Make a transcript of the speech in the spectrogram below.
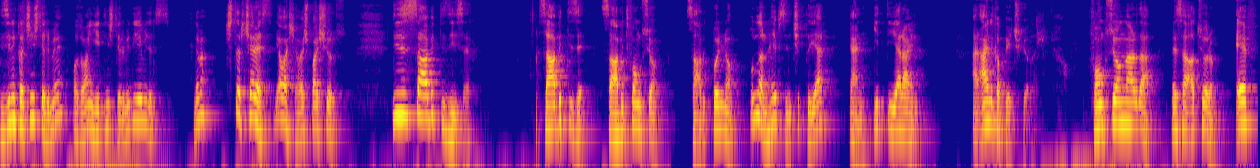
Dizinin kaçıncı terimi? O zaman 7. terimi diyebiliriz. Değil mi? Çıtır çerez. Yavaş yavaş başlıyoruz. Dizisi sabit dizi ise sabit dizi, sabit fonksiyon, sabit polinom. Bunların hepsinin çıktığı yer yani gittiği yer aynı. Yani aynı kapıya çıkıyorlar. Fonksiyonlarda mesela atıyorum f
